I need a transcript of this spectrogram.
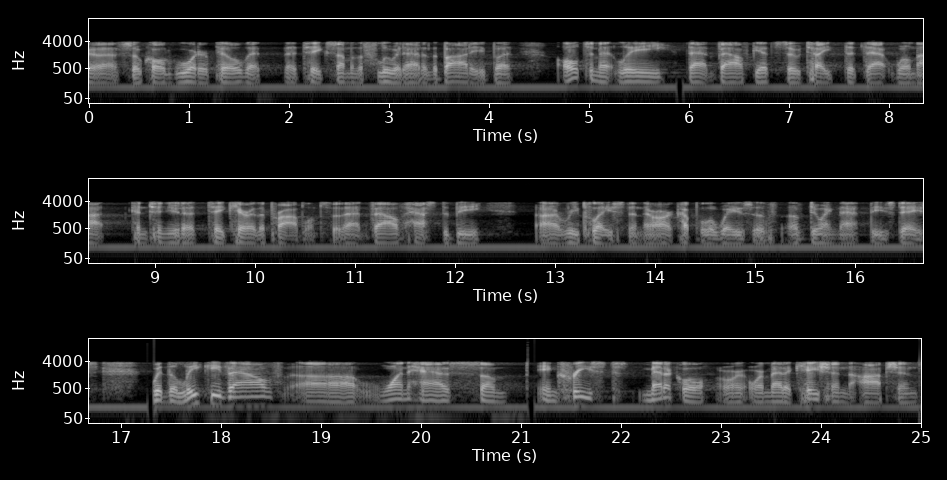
uh, so-called water pill that that takes some of the fluid out of the body. But ultimately, that valve gets so tight that that will not continue to take care of the problem. So that valve has to be uh, replaced, and there are a couple of ways of, of doing that these days. With the leaky valve, uh, one has some increased medical or, or medication options.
